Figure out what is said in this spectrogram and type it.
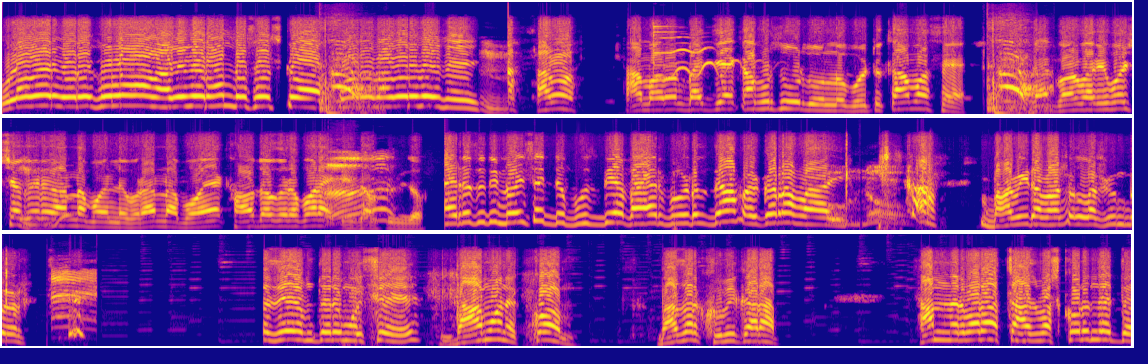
গোলামের ঘরে গোলাম আগে যে রান্না শেষ কর পরে বাজারে যাইবি আরও আমার বাজ্যে কাপড় চোপড় ধুল নেব একটু কাম আছে। ঘর বাড়ি পরিষ্কার করে রান্না বন নেব রান্না বয়ে খাওয়া দাওয়া করে পরে যাও তুমি যাও। বাইরে যদি নয় সাইড বুঝ দিয়ে ভাইয়ের বোর্ড দেওয়া করা ভাই। ভাবিটা মাসাল্লাহ সুন্দর। হইছে দাম অনেক কম বাজার খুবই খারাপ। সামনের বার আর চাষবাস করুন যাইতো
